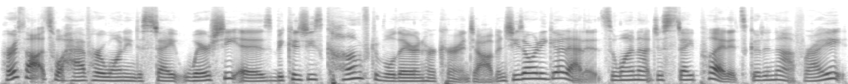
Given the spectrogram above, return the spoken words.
her thoughts will have her wanting to stay where she is because she's comfortable there in her current job and she's already good at it. So why not just stay put? It's good enough, right?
